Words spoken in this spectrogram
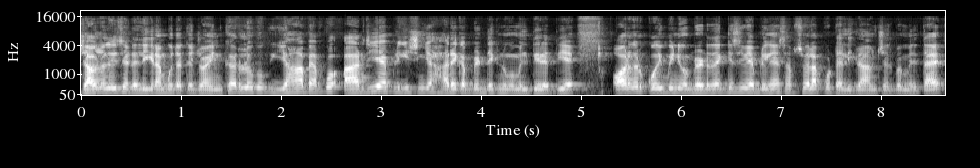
जाओ जल्दी से टेलीग्राम को जाकर ज्वाइन कर लो, क्योंकि यहाँ पे आपको आर एप्लीकेशन की हर एक अपडेट देखने को मिलती रहती है। और अगर कोई भी न्यू अपडेट आता है, किसी भी एप्लीकेशन सबसे पहले आपको टेलीग्राम चैनल पर मिलता है।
